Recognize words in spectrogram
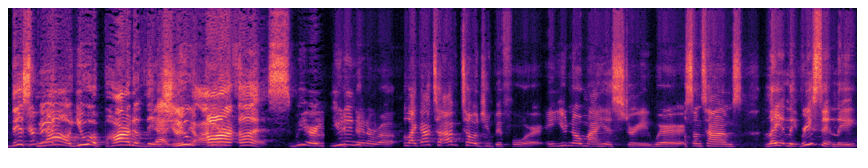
this no, you are part of this. Yeah, you are us. We are you didn't interrupt. Like I t- I've told you before, and you know my history where sometimes lately, recently,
